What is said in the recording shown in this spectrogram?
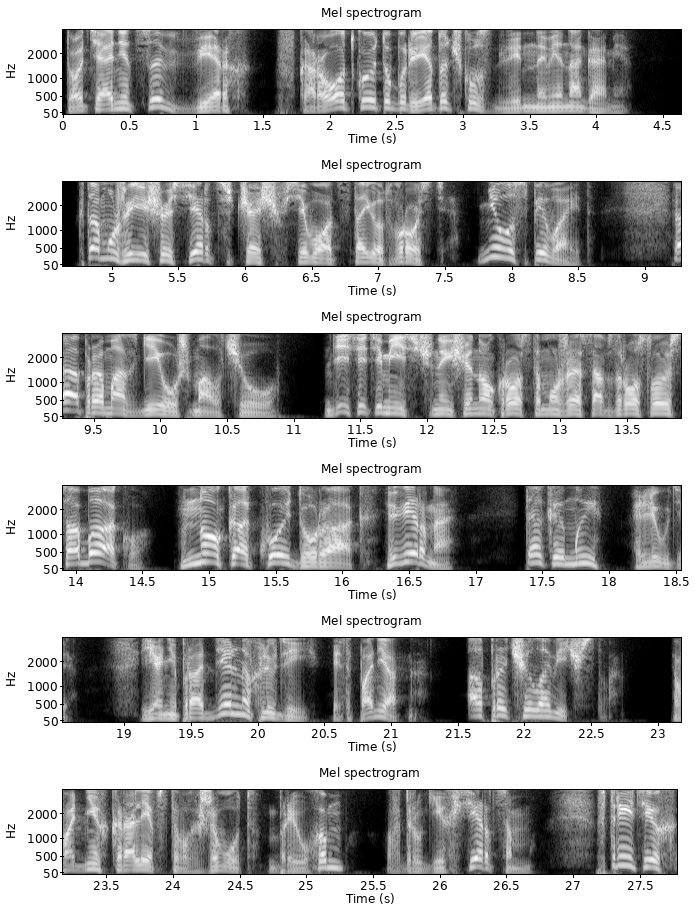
то тянется вверх, в короткую табуреточку с длинными ногами. К тому же еще сердце чаще всего отстает в росте, не успевает. А про мозги уж молчу. Десятимесячный щенок ростом уже со взрослую собаку. Но какой дурак, верно? Так и мы, люди. Я не про отдельных людей, это понятно, а про человечество. В одних королевствах живут брюхом, в других — сердцем. В-третьих,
